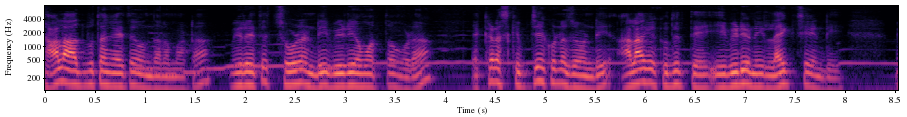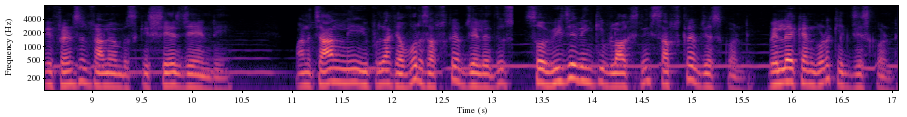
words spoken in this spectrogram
చాలా అద్భుతంగా అయితే ఉందన్నమాట. మీరైతే చూడండి వీడియో మొత్తం కూడా. ఎక్కడ స్కిప్ చేయకుండా చూడండి. అలాగే కుదిరితే ఈ వీడియోని లైక్ చేయండి. మీ ఫ్రెండ్స్ అండ్ ఫ్యామిలీ మెంబర్స్కి షేర్ చేయండి. మన ఛానల్ని ఇప్పుడు దాకా ఎవరు సబ్స్క్రైబ్ చేయలేదు. సో విజయ్ వెంకీ బ్లాగ్స్ని సబ్స్క్రైబ్ చేసుకోండి. బెల్ ఐకాన్ కూడా క్లిక్ చేసుకోండి.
